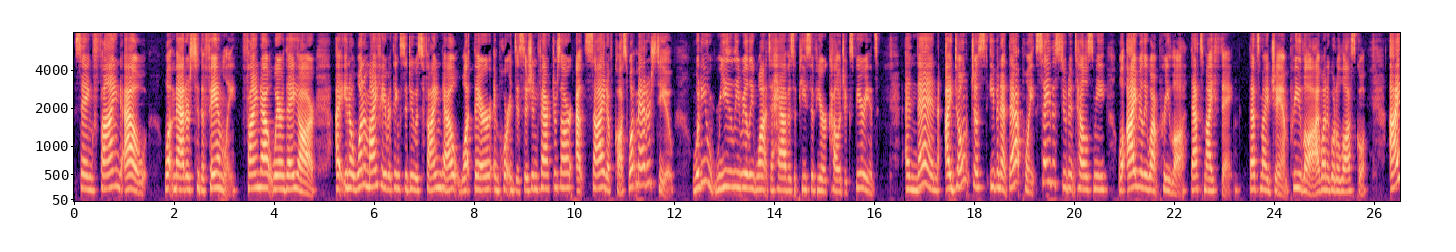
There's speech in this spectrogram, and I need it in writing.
saying find out what matters to the family, find out where they are. You know, one of my favorite things to do is find out what their important decision factors are outside of cost. What matters to you? What do you really, really want to have as a piece of your college experience? And then I don't just, even at that point, say the student tells me, well, I really want pre law. That's my thing. That's my jam. Pre law. I want to go to law school. I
